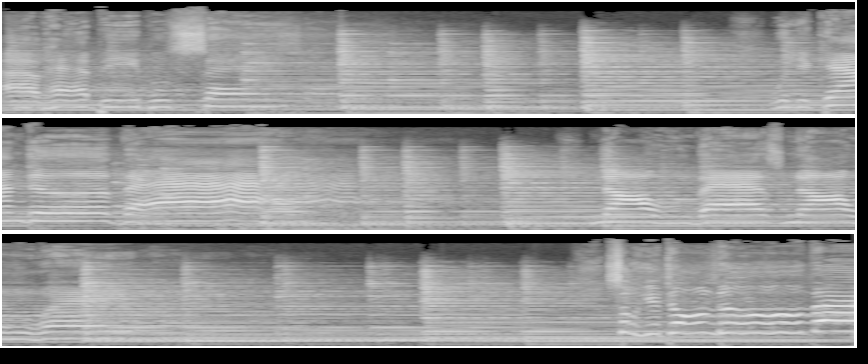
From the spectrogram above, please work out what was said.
I've had people say, when you can't do that, no, there's no way. So you don't do that.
